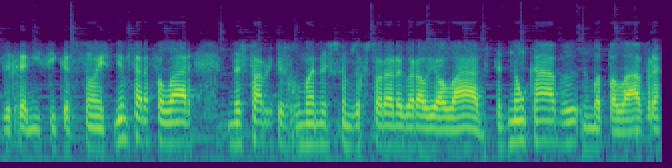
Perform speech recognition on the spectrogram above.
de ramificações, podíamos estar a falar nas fábricas romanas que estamos a restaurar agora ali ao lado. Portanto, não cabe numa palavra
